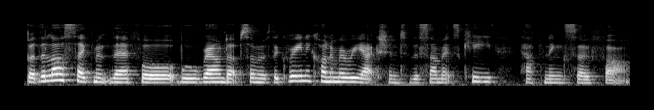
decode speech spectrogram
But the last segment, therefore, will round up some of the green economy reaction to the summit's key happenings so far.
